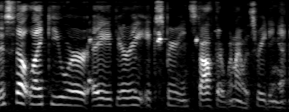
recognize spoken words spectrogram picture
this felt like you were a very experienced author when i was reading it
